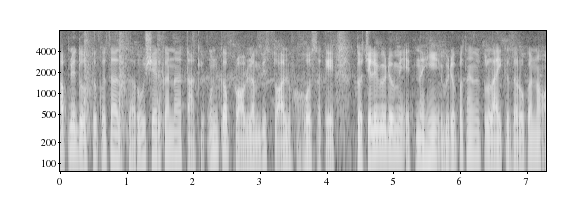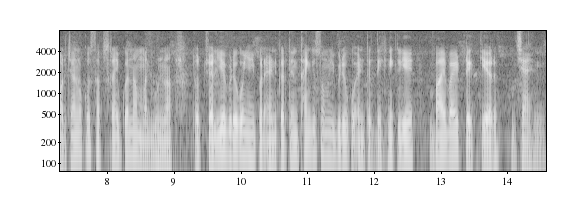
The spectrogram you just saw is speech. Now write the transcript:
अपने दोस्तों के साथ ज़रूर शेयर करना ताकि उनका प्रॉब्लम भी सॉल्व हो सके। तो चलिए वीडियो में इतना ही। वीडियो पसंद है तो लाइक ज़रूर करना और चैनल को सब्सक्राइब करना मत भूलना। तो चलिए वीडियो को यहीं पर एंड करते हैं। Thank you so much video को एंड तक देखने के लिए। बाय बाय टेक केयर जय हिंद।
